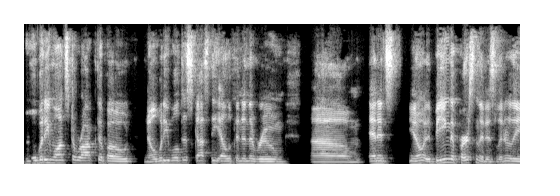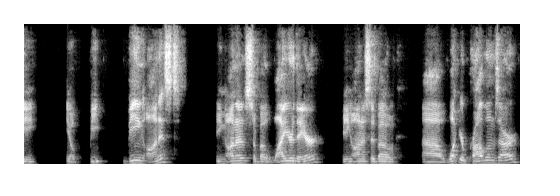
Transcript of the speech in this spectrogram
Nobody wants to rock the boat. Nobody will discuss the elephant in the room. Um, and it's, you know, being the person that is literally, you know, be, being honest, being honest about why you're there, being honest about uh, what your problems are,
